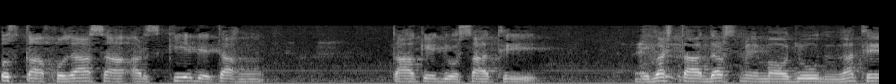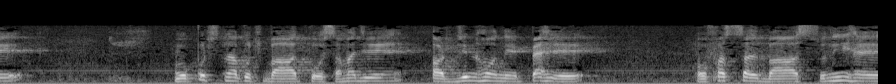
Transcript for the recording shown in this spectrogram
اس کا خلاصہ عرض کیے دیتا ہوں۔ تاکہ جو ساتھی گزشتہ درس میں موجود نہ تھے، وہ کچھ نہ کچھ بات کو سمجھیں اور جنہوں نے پہلے مفصل بات سنی ہے،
